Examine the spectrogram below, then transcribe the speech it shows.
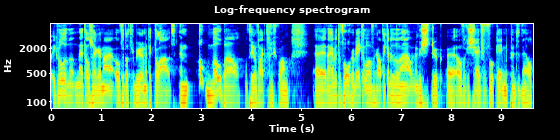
Ik wilde het net al zeggen, maar over dat gebeuren met de cloud. En ook mobile, wat heel vaak terugkwam. Eh, daar hebben we het de vorige week al over gehad. Ik heb er daarna ook nog een stuk eh, over geschreven voor Gamer.nl.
